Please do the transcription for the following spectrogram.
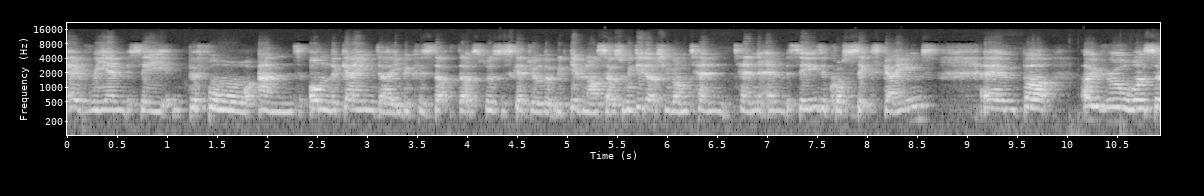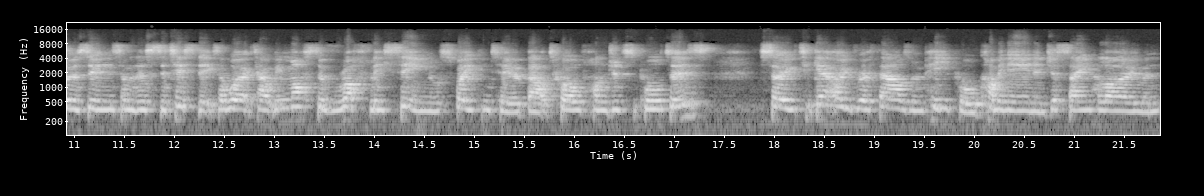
every embassy before and on the game day because that, that was the schedule that we'd given ourselves. So we did actually run 10, 10 embassies across six games. Um, but overall, once I was doing some of the statistics, I worked out we must have roughly seen or spoken to about 1,200 supporters. So to get over a thousand people coming in and just saying hello and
